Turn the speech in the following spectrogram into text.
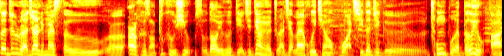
在这个软件里面搜呃二和尚脱口秀，搜到以后点击订阅专辑来回听往期的这个重播都有啊。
